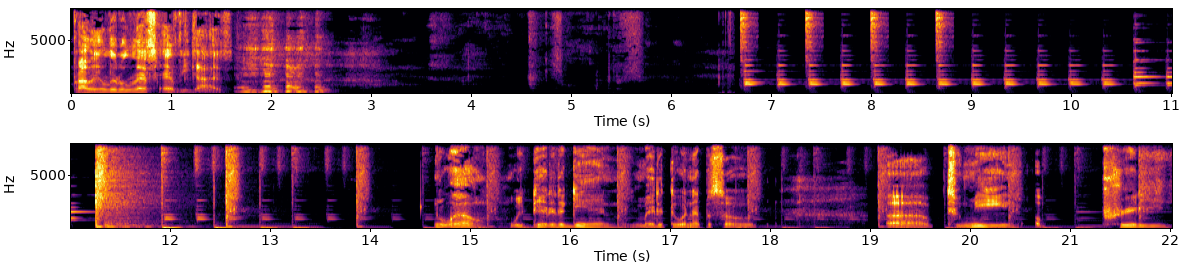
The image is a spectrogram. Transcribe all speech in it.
probably a little less heavy, guys. well, we did it again. We made it through an episode. Uh, to me, a pretty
